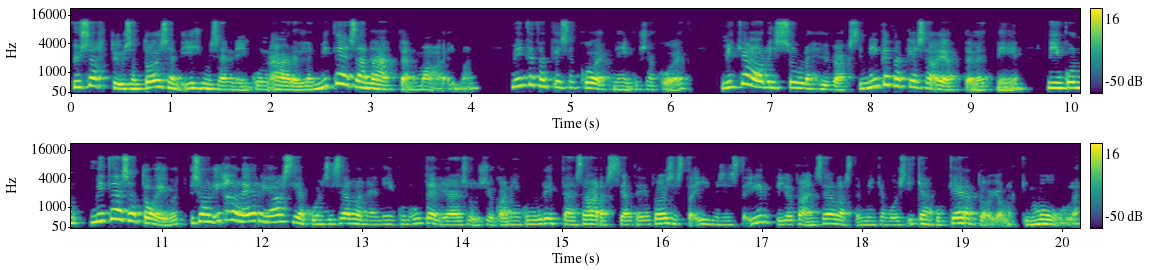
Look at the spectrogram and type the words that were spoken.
pysähtyy sen toisen ihmisen niin kuin äärelle, miten sä näet tämän maailman, minkä takia sä koet niin kuin sä koet, mikä olisi sulle hyväksi, minkä takia sä ajattelet niin, niin kuin, mitä sä toivot. Se on ihan eri asia kuin se sellainen niin kuin uteliaisuus, joka niin kuin yrittää saada sieltä jo toisesta ihmisestä irti jotain sellaista, minkä voisi ikään kuin kertoa jollekin muulle.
